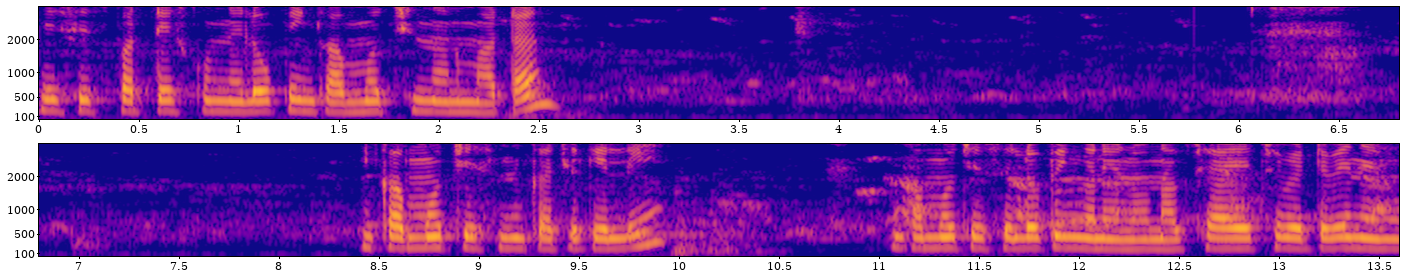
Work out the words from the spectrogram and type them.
వేసేసి పట్టేసుకునే లోపు ఇంకా అమ్మ వచ్చిందనమాట ఇంకా అమ్మ వచ్చేసింది ఇంకా అట్లకి వెళ్ళి ఇంకా అమ్మ వచ్చేసేలోపు ఇంకా నేను నాకు ఛాయ్ వచ్చబెట్టవే నేను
